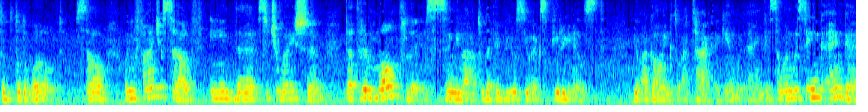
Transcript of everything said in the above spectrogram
to, to the world. So when you find yourself in the situation that remotely is similar to the abuse you experienced, you are going to attack again with anger. So when we're seeing anger,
